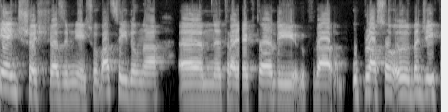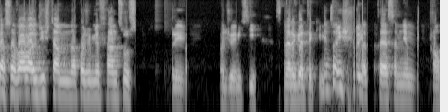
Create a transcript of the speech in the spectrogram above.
5-6 razy mniej. Słowacy idą na um, trajektorii, która uplaso- będzie ich plasowała gdzieś tam na poziomie francuskim, jeżeli chodzi o emisji z energetyki, więc oni się TSM nie muszą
